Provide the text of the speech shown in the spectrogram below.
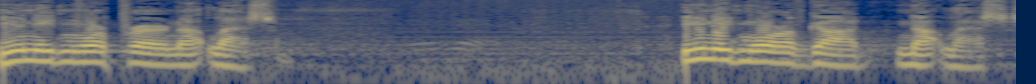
you need more prayer, not less. You need more of God, not less.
